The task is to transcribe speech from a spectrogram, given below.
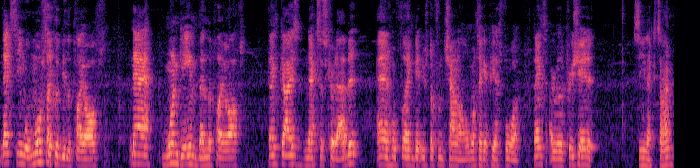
next team will most likely be the playoffs. Nah, one game, then the playoffs. Thanks, guys. Next is Kurt Abbott, and hopefully I can get new stuff from the channel once I get PS4. Thanks. I really appreciate it. See you next time.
